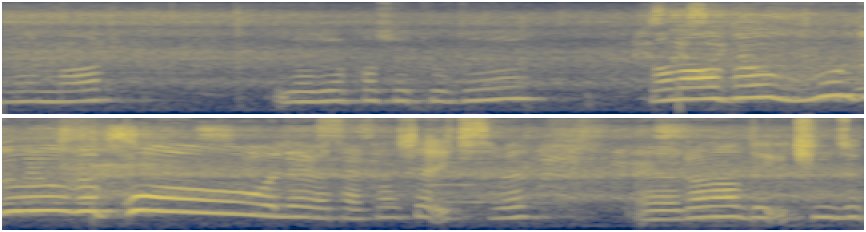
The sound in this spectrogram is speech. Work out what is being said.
Neymar. İleriye pas ötürdü. Ronaldo vurdu ve gol. Evet arkadaşlar 2-0. Ee, Ronaldo ikinci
